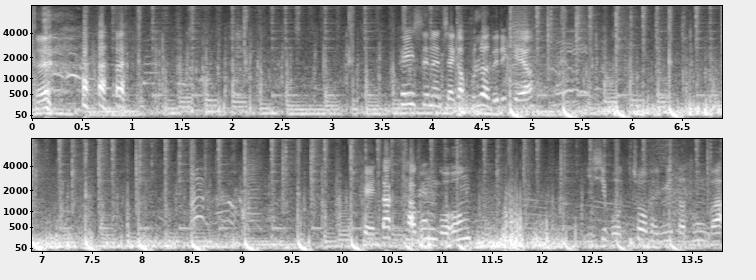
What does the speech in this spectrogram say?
페이스는 제가 불러 드릴게요. 네. 오케이, 딱 400. 25초 100m 통과.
